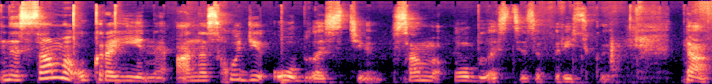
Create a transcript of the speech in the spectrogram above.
не саме України, а на Сході області, саме області Запорізької. Так.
